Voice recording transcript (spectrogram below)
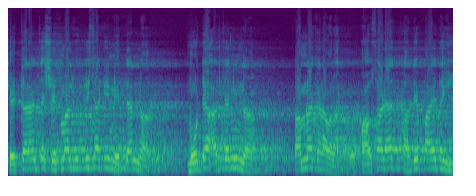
शेतकऱ्यांच्या शेतमाल विक्रीसाठी नेत्यांना मोठ्या अडचणींना सामना करावा लागतो. पावसाळ्यात साधे पायदही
